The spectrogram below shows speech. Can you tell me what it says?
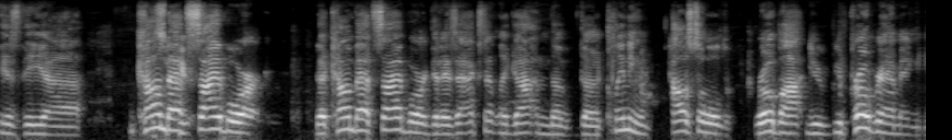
is the uh, combat cyborg, the combat cyborg that has accidentally gotten the, the cleaning household robot you you programming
